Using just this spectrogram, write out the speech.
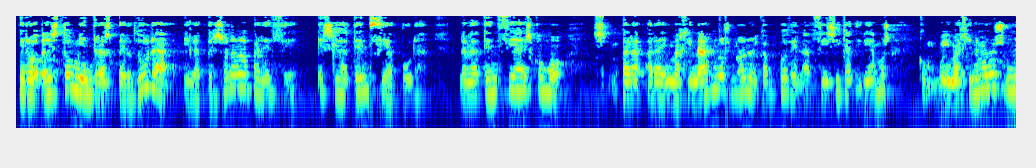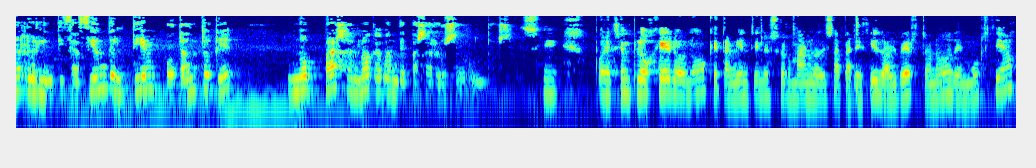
pero esto mientras perdura y la persona no aparece, es latencia pura. La latencia es como, para, para imaginarnos, ¿no? en el campo de la física diríamos, como, imaginémonos una ralentización del tiempo, tanto que no pasan, no acaban de pasar los segundos. Sí, por ejemplo, Jero, ¿no? que también tiene su hermano desaparecido, Alberto, ¿no? de Murcia,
